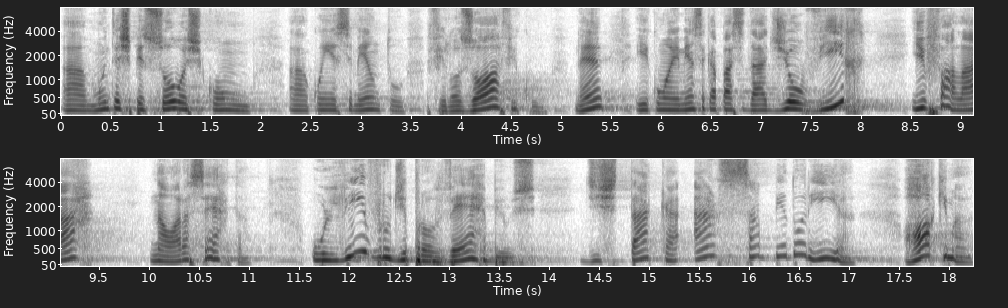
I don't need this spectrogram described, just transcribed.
uh, muitas pessoas com uh, conhecimento filosófico né? e com a imensa capacidade de ouvir e falar na hora certa. O livro de Provérbios destaca a sabedoria. Rockman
